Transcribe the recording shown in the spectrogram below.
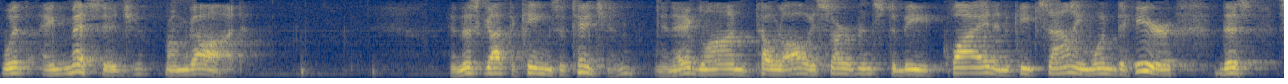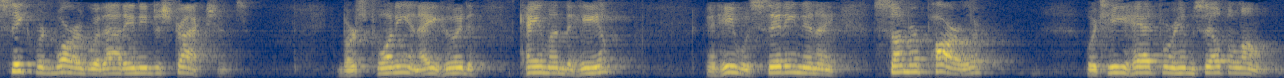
with a message from God. And this got the king's attention. And Eglon told all his servants to be quiet and to keep silent. He wanted to hear this secret word without any distractions. Verse 20, and Ehud came unto him, and he was sitting in a summer parlor, which he had for himself alone.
